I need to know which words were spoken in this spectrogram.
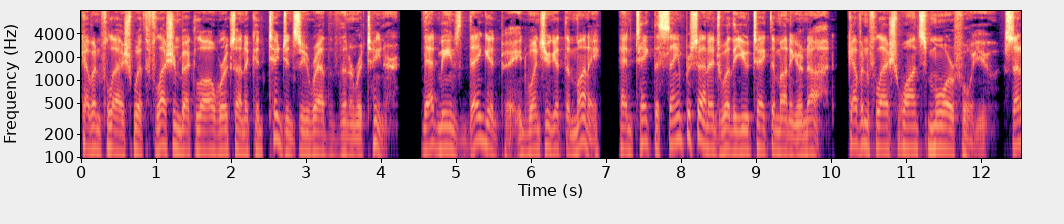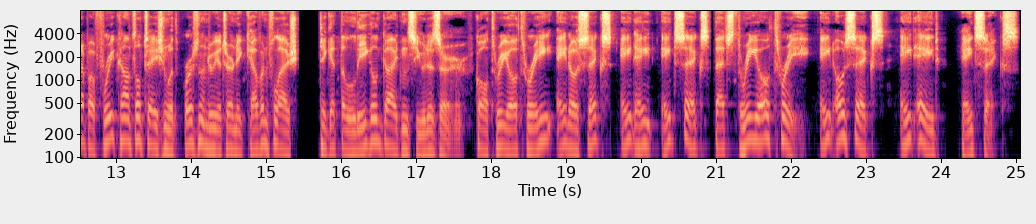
Kevin Flesh with Flesh and Beck Law works on a contingency rather than a retainer. That means they get paid once you get the money and take the same percentage whether you take the money or not. Kevin Flesh wants more for you. Set up a free consultation with personal injury attorney Kevin Flesh to get the legal guidance you deserve. Call 303 806 8886. That's 303 806 8886.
